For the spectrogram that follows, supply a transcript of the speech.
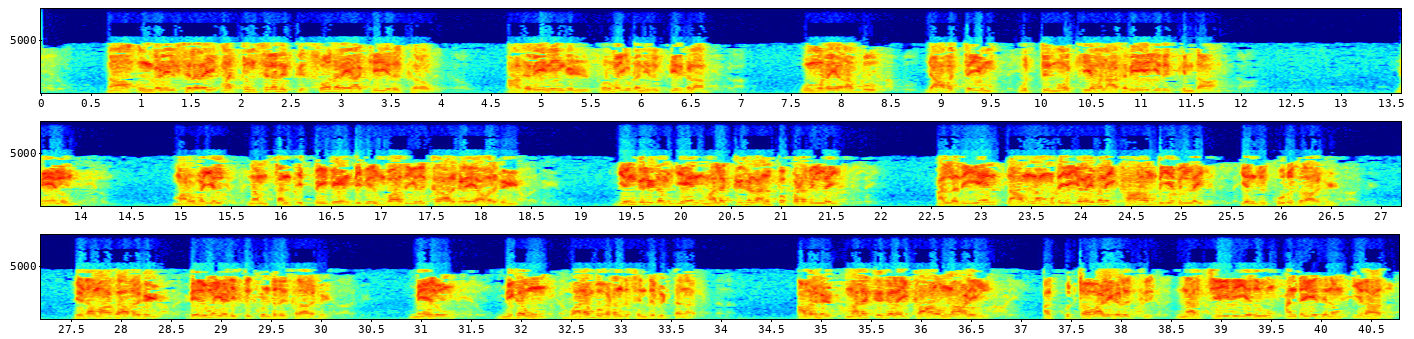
நாம் உங்களில் சிலரை மற்றும் சிலருக்கு சோதனையாக்கி இருக்கிறோம் ஆகவே நீங்கள் பொறுமையுடன் இருப்பீர்களா? உம்முடைய ரப்பு யாவற்றையும் உற்று நோக்கியவனாகவே இருக்கின்றான். மேலும் மறுமையில் நம் சந்திப்பை வேண்டி விரும்பாது இருக்கிறார்களே அவர்கள். எங்களிடம் ஏன் மலக்குகள் அனுப்பப்படவில்லை? அல்லது ஏன் நாம் நம்முடைய இறைவனை காண முடியவில்லை? என்று கூறுகிறார்கள். திடமாக அவர்கள் பெருமை அடித்துக் கொண்டிருக்கிறார்கள். மேலும் மிகவும் வரம்பு கடந்து சென்று விட்டனர் அவர்கள் மலக்குகளை காணும் நாளில் அக்குற்றவாளிகளுக்கு நற்செய்தி எதுவும் அன்றைய தினம் இராது.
